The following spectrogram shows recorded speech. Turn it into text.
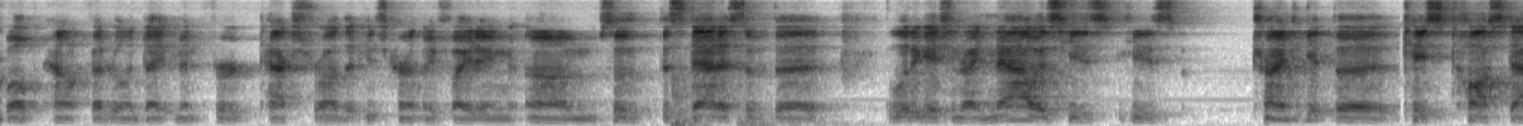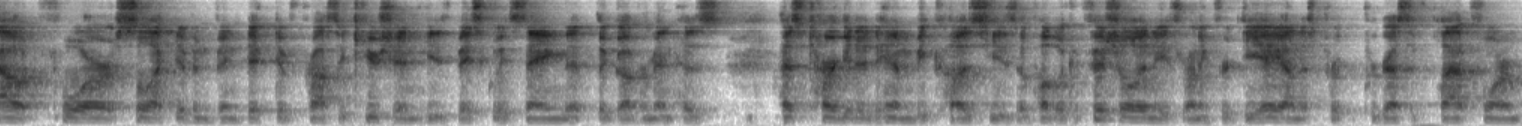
12 count federal indictment for tax fraud that he's currently fighting. Um, so the status of the, the litigation right now is he's he's trying to get the case tossed out for selective and vindictive prosecution. He's basically saying that the government has has targeted him because he's a public official and he's running for DA on this pro- progressive platform.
